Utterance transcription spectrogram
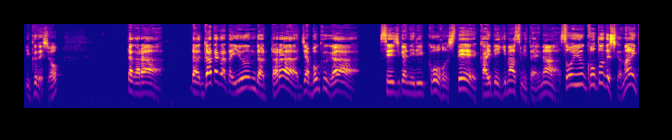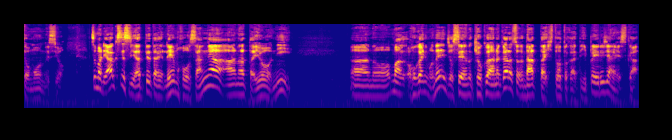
いくでしょ？だから、だガタガタ言うんだったら、じゃあ僕が政治家に立候補して変えていきますみたいな、そういうことでしかないと思うんですよ。つまりアクセスやってた蓮舫さんがああなったように、あの、まあ、他にもね、女性の曲穴からそうなった人とかっていっぱいいるじゃないですか。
